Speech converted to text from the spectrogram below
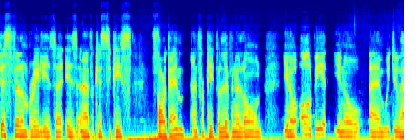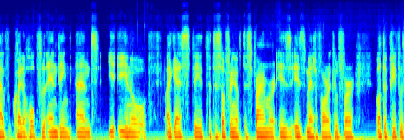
this film really is a, is an advocacy piece for them and for people living alone. You know, albeit you know, um, we do have quite a hopeful ending, and you, you know, I guess the, the, the suffering of this farmer is is metaphorical for other people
